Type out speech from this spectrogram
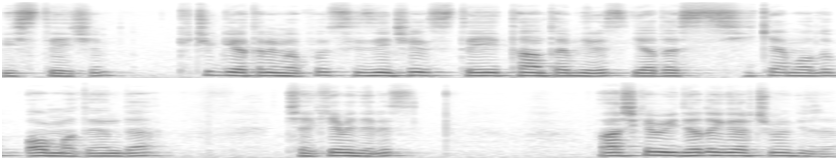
bir site için. Küçük yatırım yapıp sizin için siteyi tanıtabiliriz ya da sikem olup olmadığını da çekebiliriz. Başka bir videoda görüşmek üzere.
